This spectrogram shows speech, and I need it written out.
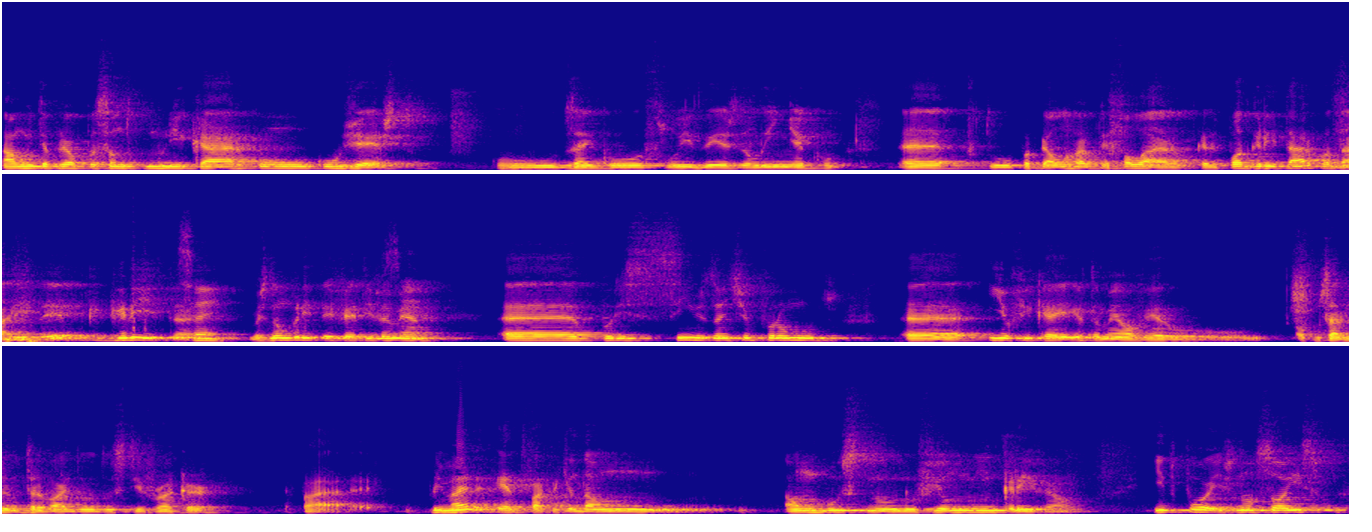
há muita preocupação de comunicar com, com o gesto, com o desenho, com a fluidez da linha, com, ah, porque o papel não vai poder falar. Pode gritar, pode dar a ideia que grita, Sim. mas não grita efetivamente. Ah, por isso, sim, os desenhos sempre foram mudos. Ah, e eu fiquei, eu também ao ver o, ao começar a ver o trabalho do, do Steve Rucker, epá, primeiro é de facto aquilo dá um, há um boost no, no filme incrível. E depois, não só isso,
